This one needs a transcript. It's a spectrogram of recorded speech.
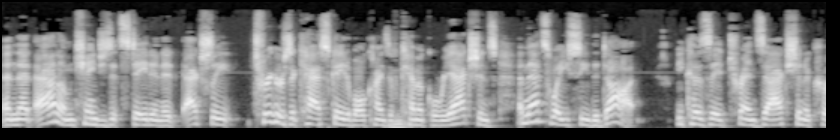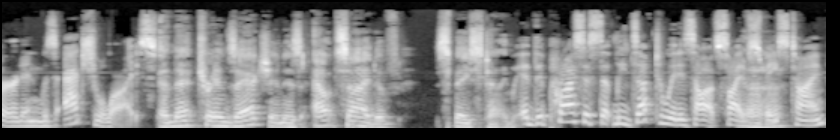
and that atom changes its state and it actually triggers a cascade of all kinds of mm-hmm. chemical reactions. And that's why you see the dot because a transaction occurred and was actualized. And that transaction is outside of space time. The process that leads up to it is outside of uh-huh. space time.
